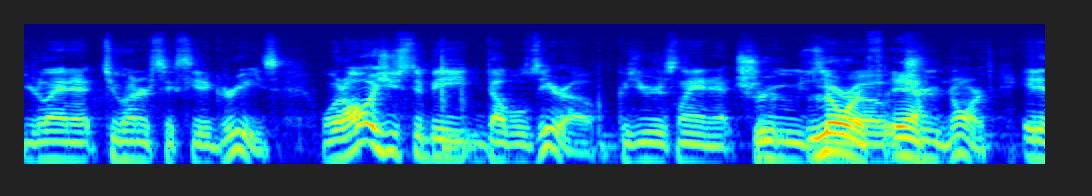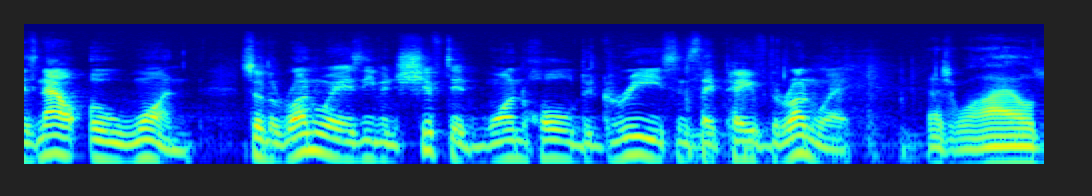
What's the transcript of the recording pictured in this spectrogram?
you're landing at 260 degrees. Well, it always used to be double zero because you're just landing at true zero, North, yeah. true north. It is now 01. So the runway has even shifted one whole degree since they paved the runway. that's wild.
